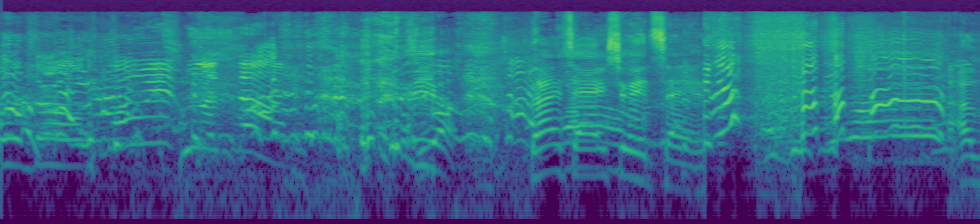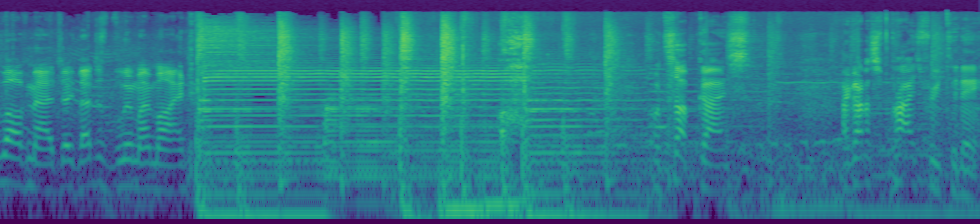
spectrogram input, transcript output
I No, it was not. yeah. That's actually insane. I love magic. That just blew my mind. What's up, guys? I got a surprise for you today.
